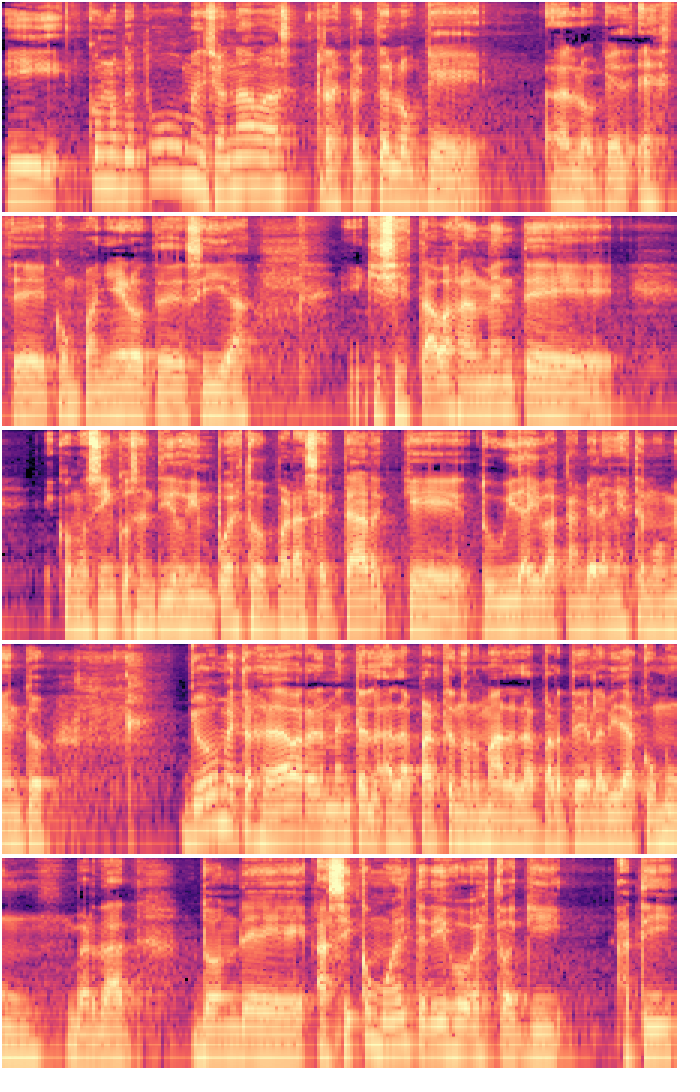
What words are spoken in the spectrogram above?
Y con lo que tú mencionabas respecto a lo que a lo que este compañero te decía, que si estabas realmente con los cinco sentidos bien puestos para aceptar que tu vida iba a cambiar en este momento, yo me trasladaba realmente a la parte normal, a la parte de la vida común, ¿verdad? Donde así como él te dijo esto aquí a ti,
